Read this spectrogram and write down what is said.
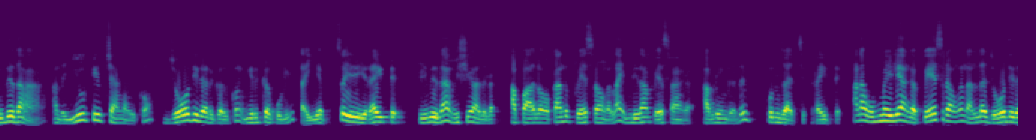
இதுதான் அந்த யூடியூப் சேனலுக்கும் ஜோதிடர்களுக்கும் இருக்கக்கூடிய டைப் ஸோ இது ரைட்டு இதுதான் விஷயம் அதில். அப்போ அதில் உட்காந்து பேசுகிறவங்கெல்லாம் இப்படி தான் பேசுகிறாங்க அப்படின்றது புரிஞ்சாச்சு. ரைட்டு ஆனால் உண்மையிலேயே அங்கே பேசுகிறவங்க நல்ல ஜோதிட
